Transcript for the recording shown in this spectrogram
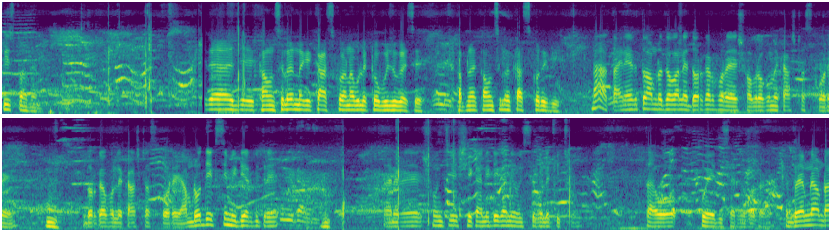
পিছ পা দেয় না এরা যে কাউন্সিলর নাকি কাজ করে না বলে একটা অভিযোগ আছে আপনার কাউন্সিলর কাজ করে কি? না তাই না তো আমরা যখন দরকার পড়ে সব রকমের কাজ টাজ করে। দরকার পড়লে কাজ টাজ করে। আমরাও দেখছি মিডিয়ার ভিতরে। তাই না শুনছি শিকানি টিকানি হয়েছে বলে কিছু। তা ও কয়ে দিছে আর কি কথা। কিন্তু এমনি আমরা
